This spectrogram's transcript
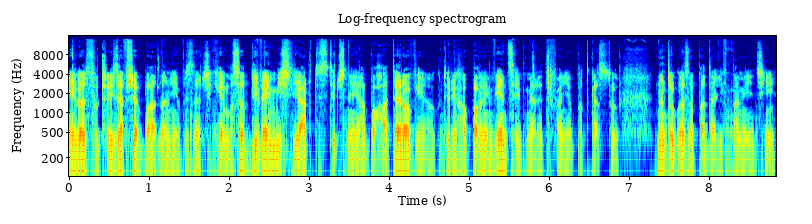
Jego twórczość zawsze była dla mnie wyznacznikiem osobliwej myśli artystycznej, a bohaterowie, o których opowiem więcej w miarę trwania podcastu, na długo zapadali w pamięci.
